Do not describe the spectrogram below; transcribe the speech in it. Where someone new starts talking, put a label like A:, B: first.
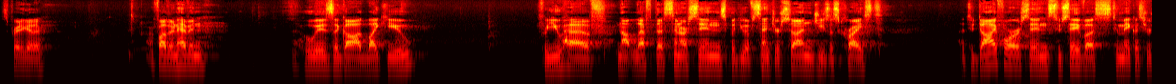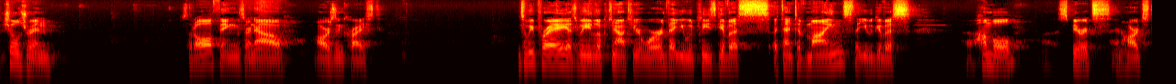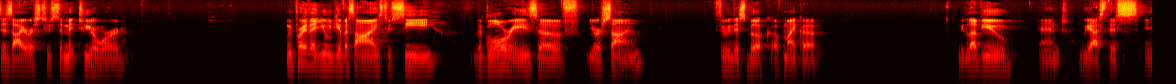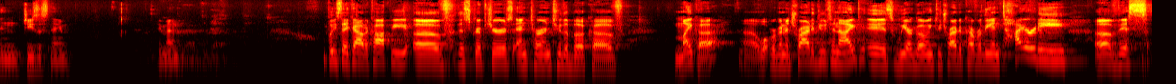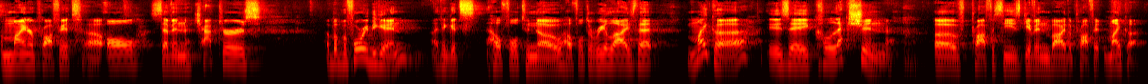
A: Let's pray together. Our Father in heaven, who is a God like you, for you have not left us in our sins, but you have sent your Son, Jesus Christ, to die for our sins, to save us, to make us your children, so that all things are now ours in Christ. And so we pray as we look now to your word that you would please give us attentive minds, that you would give us uh, humble spirits and hearts desirous to submit to your word. We pray that you would give us eyes to see the glories of your Son through this book of Micah. We love you, and we ask this in Jesus' name. Amen. Please take out a copy of the scriptures and turn to the book of Micah. Uh, what we're going to try to do tonight is we are going to try to cover the entirety of this minor prophet, uh, all seven chapters. Uh, but before we begin, I think it's helpful to know, helpful to realize that Micah is a collection of prophecies given by the prophet Micah.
